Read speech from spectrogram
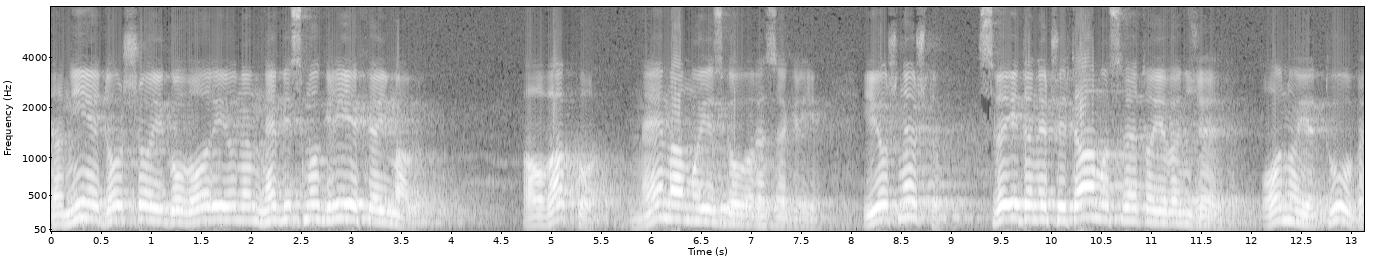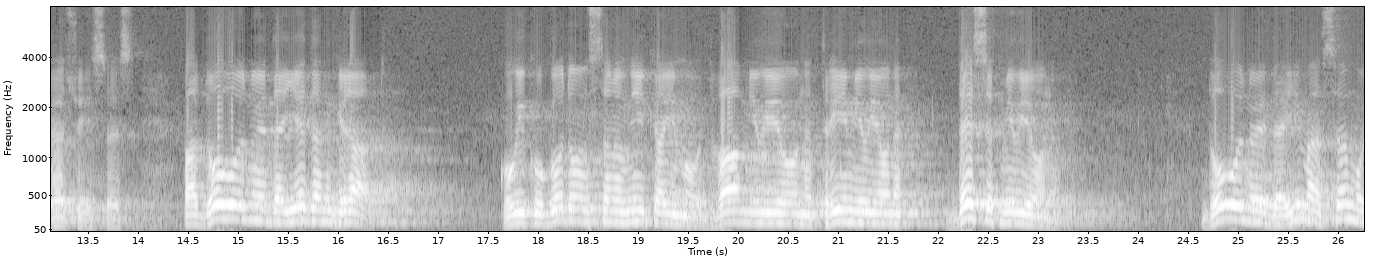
Da nije došao i govorio nam, ne bismo grijeha imali. A ovako, nemamo izgovora za grijeh. I još nešto, sve i da ne čitamo sveto evanđelje, ono je tu, braće i sestre. Pa dovoljno je da jedan grad, koliko god on stanovnika imao, 2 miliona, 3 miliona, 10 miliona, dovoljno je da ima samo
